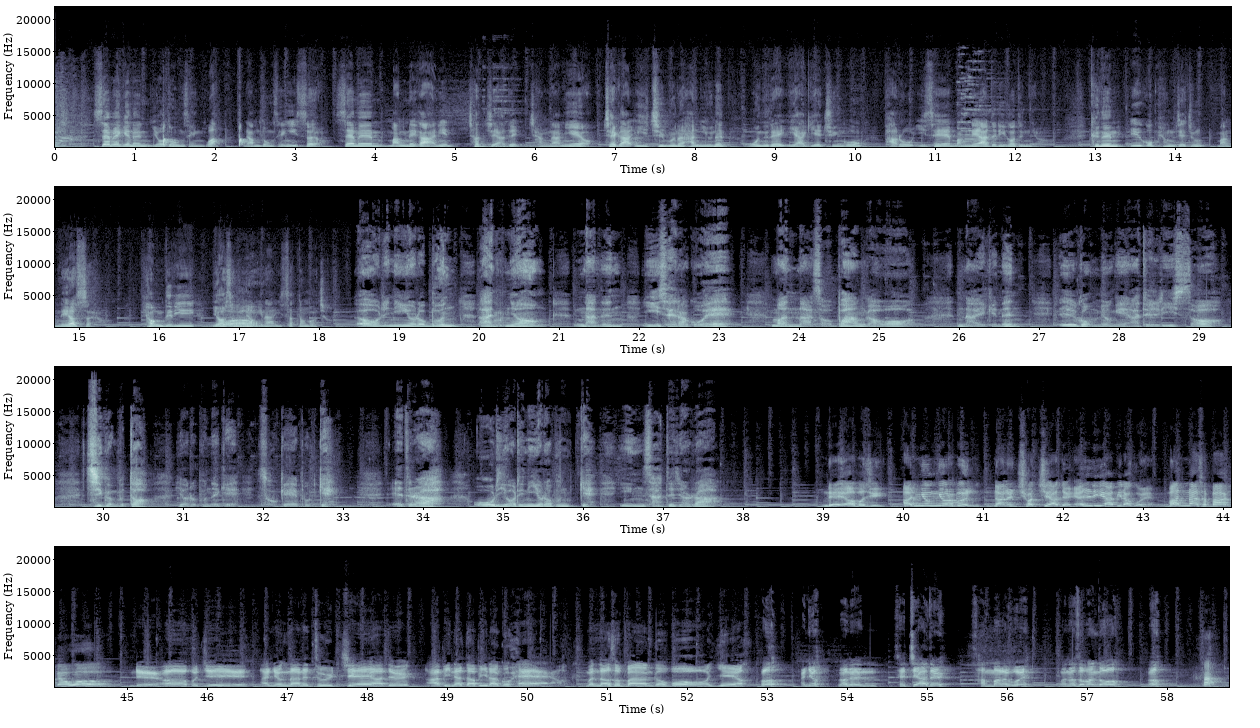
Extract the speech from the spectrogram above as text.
쌤에게는 여동생과 남동생이 있어요. 쌤은 막내가 아닌 첫째 아들 장남이에요. 제가 이 질문을 한 이유는 오늘의 이야기의 주인공 바로 이세의 막내 아들이거든요. 그는 일곱 형제 중 막내였어요. 형들이 여섯 명이나 있었던 거죠. 어린이 여러분, 안녕. 나는 이세라고 해. 만나서 반가워. 나에게는 일곱 명의 아들이 있어. 지금부터 여러분에게 소개해 볼게. 얘들아, 우리 어린이 여러분께 인사드려라. 네 아버지 안녕 여러분 나는 첫째 아들 엘리압이라고 해 만나서 반가워 네, 아버지. 안녕, 나는 둘째 아들 아비나답이라고 해. 만나서 반가워. 예. 어? 안녕, 나는 셋째 아들 산마라고 해. 만나서 반가워. 어? 하,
